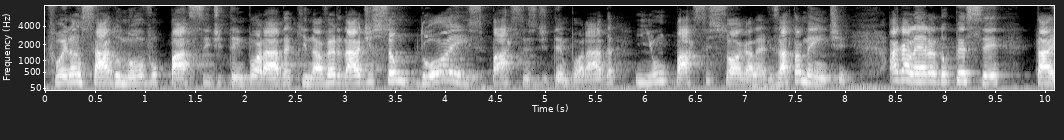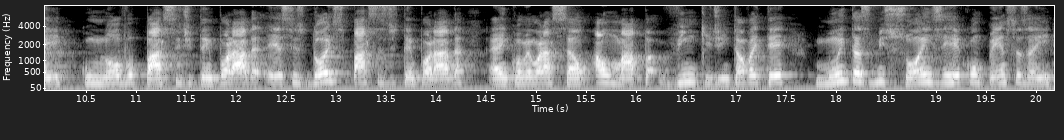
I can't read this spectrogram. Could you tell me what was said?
foi lançado o novo passe de temporada, que na verdade são dois passes de temporada em um passe só, galera. Exatamente. A galera do PC tá aí com um novo passe de temporada. Esses dois passes de temporada é em comemoração ao mapa Vinkid. Então vai ter muitas missões e recompensas aí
